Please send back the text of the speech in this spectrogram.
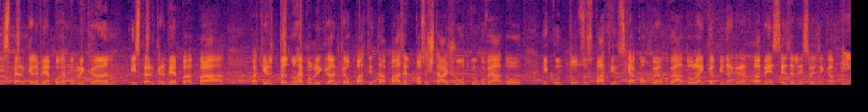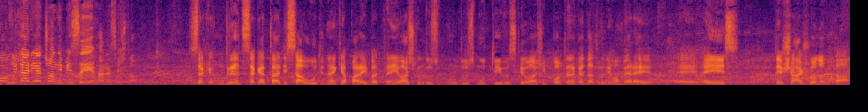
Espero que ele venha para o republicano, espero que ele venha para aquele, tanto no republicano, que é um partido da base, ele possa estar junto com o governador e com todos os partidos que acompanham o governador lá em Campina Grande para vencer as eleições em Campina. E como ficaria Johnny Bezerra nessa história? um grande secretário de saúde né, que a Paraíba tem. Eu acho que um dos, um dos motivos que eu acho importante na candidatura de Romero é, é, é esse, deixar a Jona não estar,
